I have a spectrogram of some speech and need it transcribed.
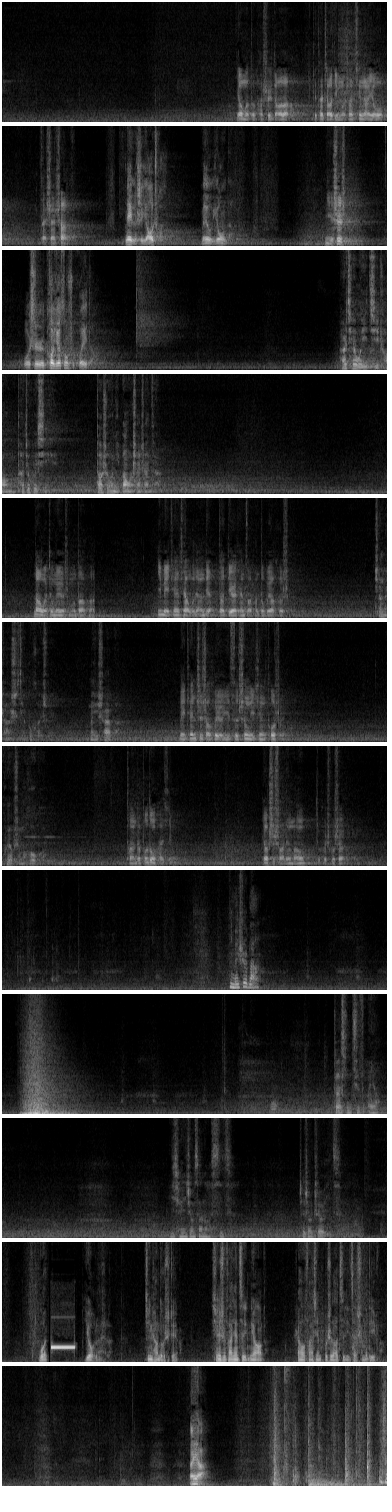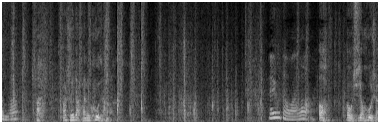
要么等他睡着了，给他脚底抹上清凉油，再扇扇子。那个是谣传，没有用的。你是谁？我是科学松鼠会的。而且我一起床，他就会醒。到时候你帮我扇扇子。那我就没有什么办法。你每天下午两点到第二天早上都不要喝水。这么长时间不喝水，没事吧？每天至少会有一次生理性脱水。会有什么后果？躺着不动还行，要是耍流氓就会出事儿。你没事吧？这星期怎么样？以前一周三到四次，这周只有一次。我又来了，经常都是这样，先是发现自己尿了，然后发现不知道自己在什么地方。哎呀，你怎么了？啊，把水打翻在裤子上了。哎，我打完了。哦，那我去叫护士。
